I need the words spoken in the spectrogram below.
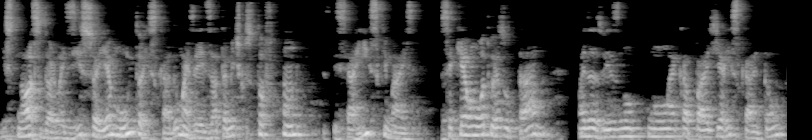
Isso, nossa, Dor, mas isso aí é muito arriscado. Mas é exatamente o que eu estou falando. Você se arrisque mais. Você quer um outro resultado, mas às vezes não, não é capaz de arriscar. Então,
